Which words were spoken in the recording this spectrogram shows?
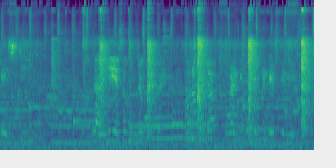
टेस्टी झालेली असं गुंज करतोय हो ना गुंज? काय टेस्ट केली आहे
